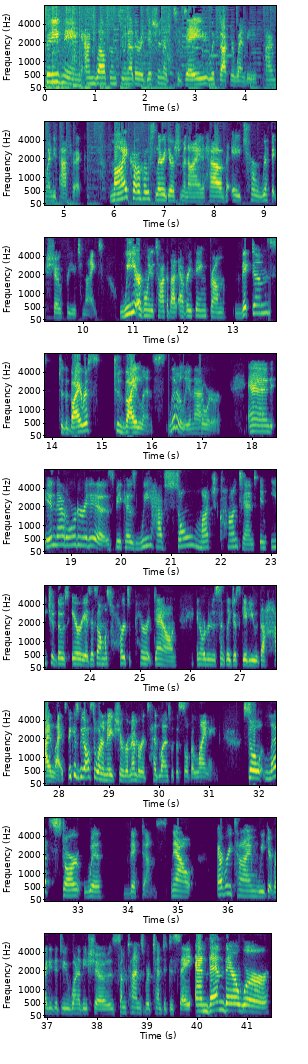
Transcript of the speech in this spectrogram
Good evening and welcome to another edition of Today with Dr. Wendy. I'm Wendy Patrick. My co host Larry Dersham and I have a terrific show for you tonight. We are going to talk about everything from victims to the virus to violence, literally in that order. And in that order it is because we have so much content in each of those areas. It's almost hard to pare it down in order to simply just give you the highlights because we also want to make sure, remember, it's headlines with a silver lining. So let's start with victims. Now, every time we get ready to do one of these shows, sometimes we're tempted to say, and then there were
